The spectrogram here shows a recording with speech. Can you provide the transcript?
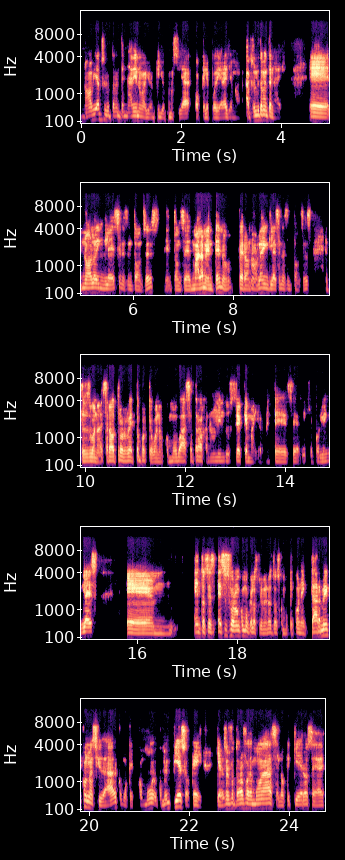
no había absolutamente nadie en Nueva York que yo conocía o que le pudiera llamar, absolutamente nadie. Eh, no hablo inglés en ese entonces, entonces malamente, ¿no? Pero no hablo inglés en ese entonces. Entonces, bueno, ese era otro reto porque, bueno, ¿cómo vas a trabajar en una industria que mayormente se rige por el inglés? Eh, entonces, esos fueron como que los primeros dos, como que conectarme con la ciudad, como que cómo, cómo empiezo, ok, quiero ser fotógrafo de moda, sé lo que quiero, sé,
